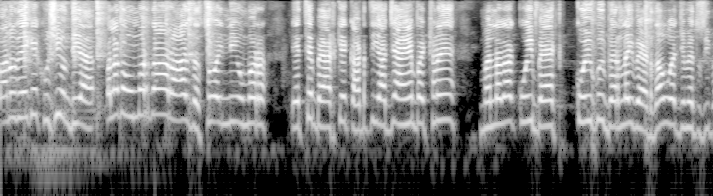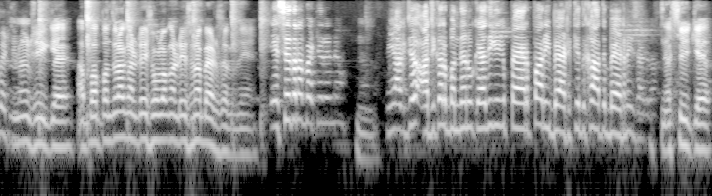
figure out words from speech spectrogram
ਤੁਹਾਨੂੰ ਦੇਖ ਕੇ ਖੁਸ਼ੀ ਹੁੰਦੀ ਹੈ ਪਹਿਲਾਂ ਤਾਂ ਉਮਰ ਦਾ ਰਾਜ ਦੱਸੋ ਇੰਨੀ ਉਮਰ ਇੱਥੇ ਬੈਠ ਕੇ ਕੱਢਤੀ ਅੱਜ ਐਂ ਬੈਠਣੇ ਮੈਨੂੰ ਲੱਗਦਾ ਕੋਈ ਬੈਠ ਕੋਈ ਕੋਈ ਬਿਰਲਾ ਹੀ ਬੈਠਦਾ ਹੋਊਗਾ ਜਿਵੇਂ ਤੁਸੀਂ ਬੈਠੇ ਹੋ। ਨਹੀਂ ਠੀਕ ਹੈ। ਆਪਾਂ 15 ਘੰਟੇ 16 ਘੰਟੇ ਇਸ ਨਾਲ ਬੈਠ ਸਕਦੇ ਹਾਂ। ਇਸੇ ਤਰ੍ਹਾਂ ਬੈਠੇ ਰਹਿੰਦੇ ਹੋ? ਹੂੰ। ਨਹੀਂ ਅੱਜ ਅੱਜ ਕੱਲ ਬੰਦਿਆਂ ਨੂੰ ਕਹਿ ਦਈਏ ਕਿ ਪੈਰ ਭਾਰੀ ਬੈਠ ਕੇ ਦਿਖਾ ਤੇ ਬੈਠ ਨਹੀਂ ਸਕਦਾ। ਨਾ, ਠੀਕ ਹੈ।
